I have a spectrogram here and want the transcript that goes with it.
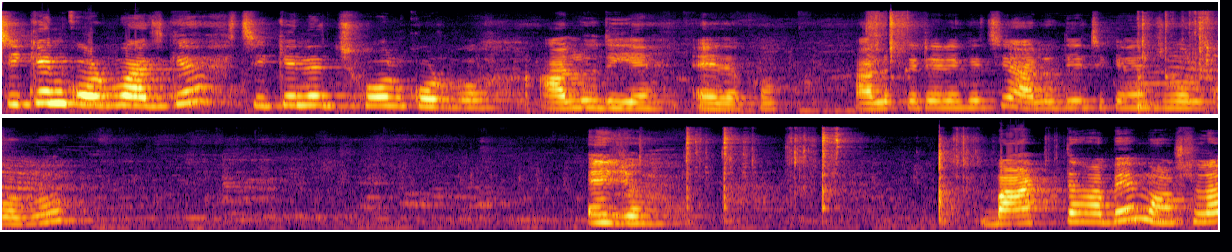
চিকেন করব আজকে। চিকেনের ঝোল করব, আলু দিয়ে। এই দেখো, আলু কেটে রেখেছি, আলু দিয়ে চিকেনের ঝোল করব। এই যে, বাটতে হবে মশলা,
